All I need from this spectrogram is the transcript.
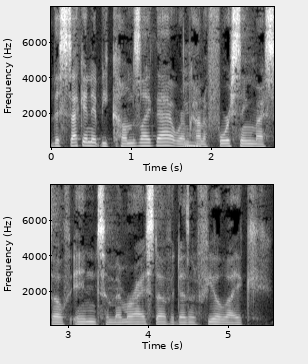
the second it becomes like that, where I'm kind of forcing myself in to memorize stuff, it doesn't feel like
